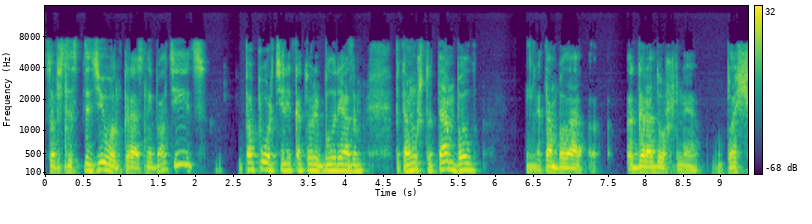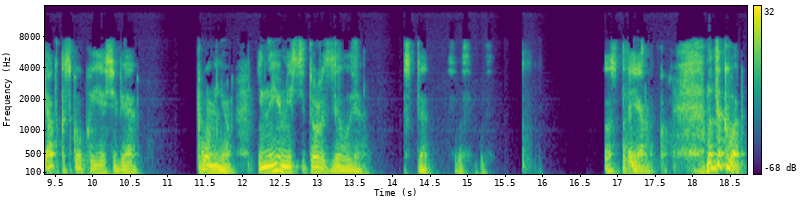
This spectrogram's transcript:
собственно, стадион Красный Балтиец попортили, который был рядом, потому что там был, там была городошная площадка, сколько я себя помню. И на ее месте тоже сделали стоянку. Ну, так вот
